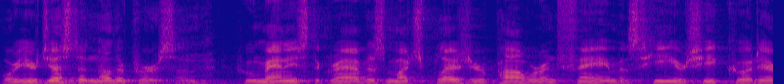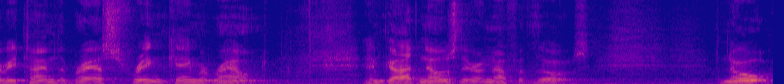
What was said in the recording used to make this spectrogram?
Or you're just another person who managed to grab as much pleasure, power, and fame as he or she could every time the brass ring came around. And God knows there are enough of those. No,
